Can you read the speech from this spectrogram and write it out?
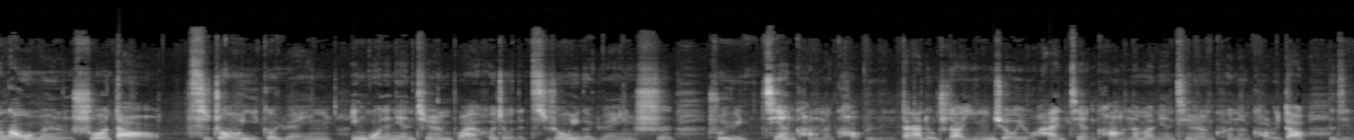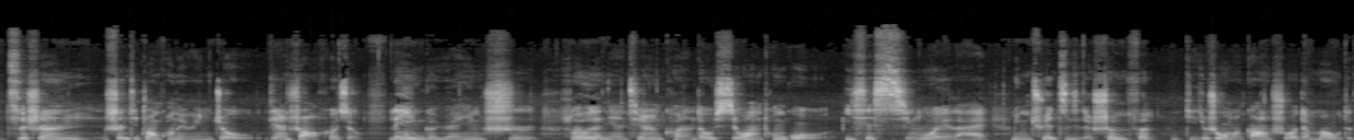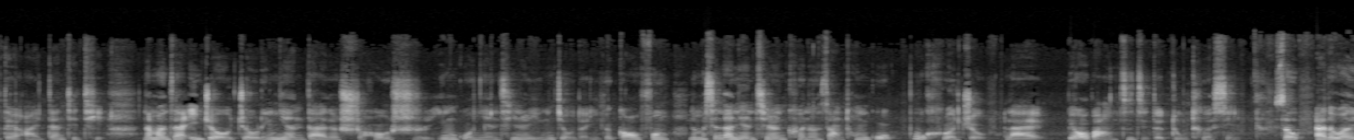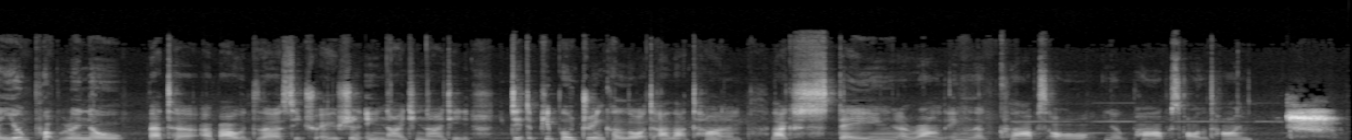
刚刚我们说到其中一个原因，英国的年轻人不爱喝酒的其中一个原因是出于健康的考虑。大家都知道饮酒有害健康，那么年轻人可能考虑到自己自身身体状况的原因，就减少喝酒。另一个原因是，所有的年轻人可能都希望通过。一些行为来明确自己的身份，也就是我们刚刚说的 mold their identity。那么，在一九九零年代的时候，是英国年轻人饮酒的一个高峰。那么，现在年轻人可能想通过不喝酒来标榜自己的独特性。So Edward, you probably know better about the situation in 1990. Did people drink a lot at that time, like staying around in the clubs or you know pubs all the time?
